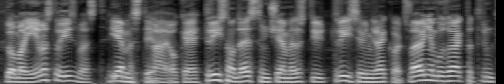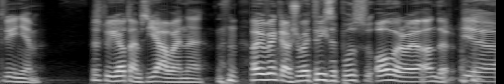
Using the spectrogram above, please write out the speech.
Tu domā, iemest vai izmest? Iemest, jā. Ah, ok. Trīs no desmit viņš iemet, respektīvi, trīs ir viņa rekords. Vai viņam būs vairāk par trim trīņiem? Respektīvi, jautājums jā vai nē. vai vienkārši vai trīs ar pusi over vai under? Jā,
